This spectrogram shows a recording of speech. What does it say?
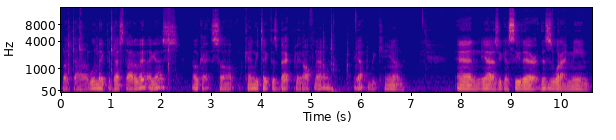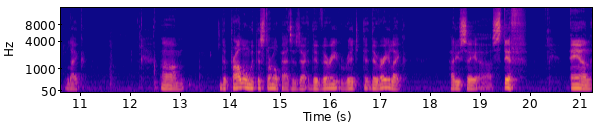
But uh, we'll make the best out of it, I guess. Okay, so can we take this back plate off now? Yeah, we can. And yeah, as you can see there, this is what I mean. Like, um, the problem with these thermal pads is that they're very rigid. They're very like, how do you say, uh, stiff. And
